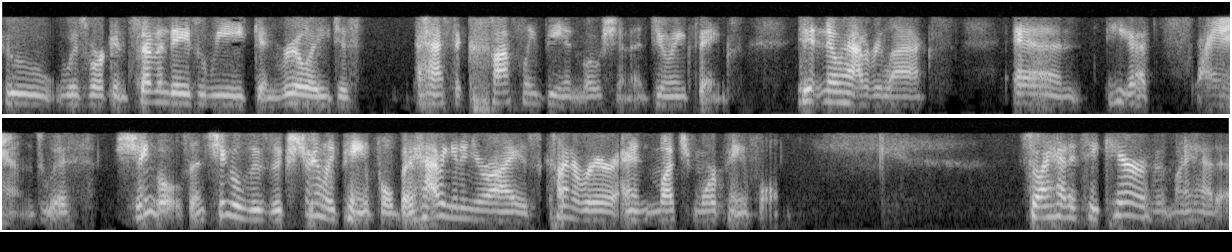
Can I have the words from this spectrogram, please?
who was working seven days a week and really just has to constantly be in motion and doing things. Didn't know how to relax and he got slammed with shingles and shingles is extremely painful but having it in your eye is kind of rare and much more painful so i had to take care of him i had to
